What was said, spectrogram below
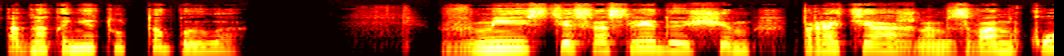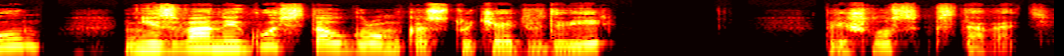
Однако не тут-то было. Вместе со следующим протяжным звонком незваный гость стал громко стучать в дверь. Пришлось вставать.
